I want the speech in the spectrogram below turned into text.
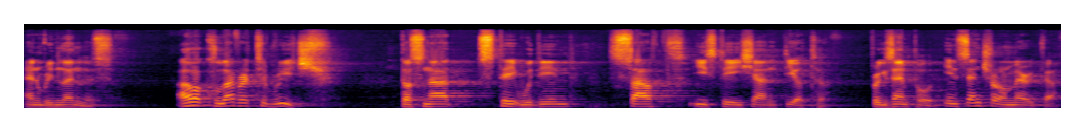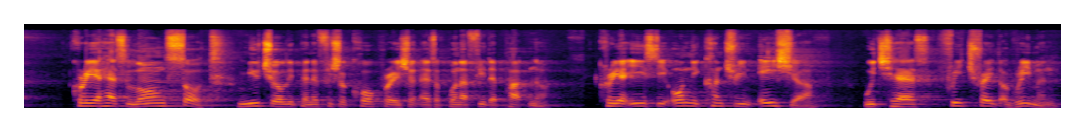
and relentless. Our collaborative reach does not stay within Southeast Asian theater. For example, in Central America, Korea has long sought mutually beneficial cooperation as a bona fide partner. Korea is the only country in Asia which has free trade agreement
